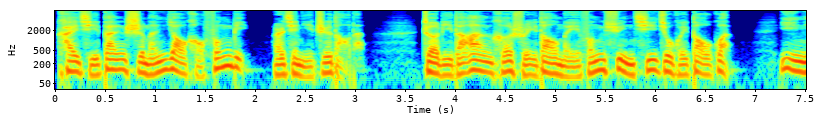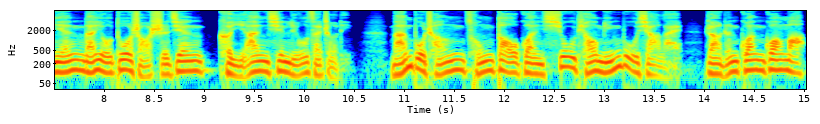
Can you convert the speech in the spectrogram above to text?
开启丹石门要靠风力？而且你知道的，这里的暗河水道每逢汛期就会倒灌，一年难有多少时间可以安心留在这里？难不成从道观修条明路下来，让人观光吗？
